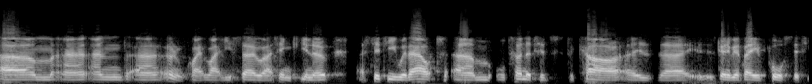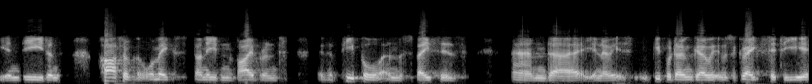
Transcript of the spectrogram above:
Um, and, uh, and, quite rightly so. I think you know a city without um, alternatives to car is uh, is going to be a very poor city indeed. And part of what makes Dunedin vibrant is the people and the spaces and uh, you know, people don't go. It was a great city.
